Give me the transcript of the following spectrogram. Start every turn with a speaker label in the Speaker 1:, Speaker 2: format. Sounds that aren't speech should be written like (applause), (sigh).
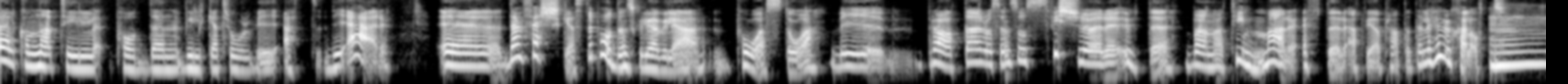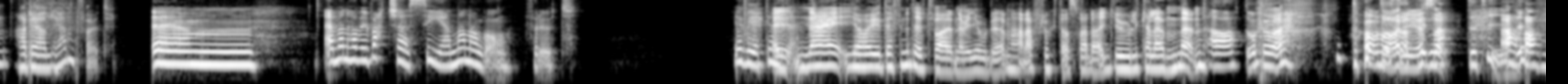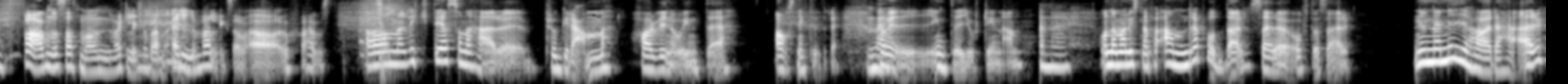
Speaker 1: välkomna till podden Vilka tror vi att vi är? Eh, den färskaste podden skulle jag vilja påstå. Vi pratar och sen så swishar det ute bara några timmar efter att vi har pratat, eller hur Charlotte?
Speaker 2: Mm, har det aldrig hänt förut?
Speaker 1: Um, även har vi varit så här sena någon gång förut? Jag vet inte.
Speaker 2: Eh, nej, jag har ju definitivt varit när vi gjorde den här fruktansvärda julkalendern.
Speaker 1: Ja, då,
Speaker 2: Då, (laughs) då var det ju så.
Speaker 1: nattetid.
Speaker 2: Ja, fy fan. Då satt man verkligen klockan elva liksom. Ja, usch vad hemskt.
Speaker 1: Ja, men riktiga såna här eh, program har vi nog inte, avsnittet i det, har
Speaker 2: Nej.
Speaker 1: vi inte gjort innan.
Speaker 2: Nej.
Speaker 1: Och när man lyssnar på andra poddar så är det ofta så här, nu när ni hör det här,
